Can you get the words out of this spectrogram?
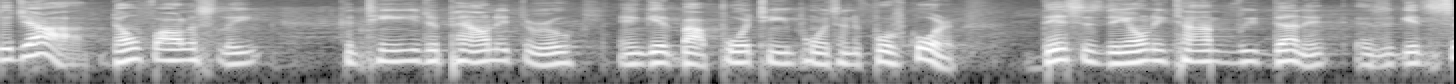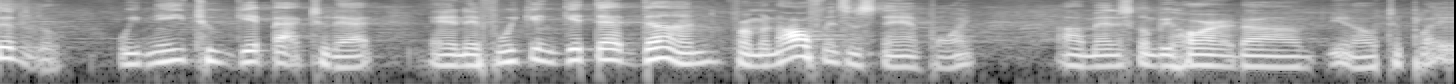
the job. Don't fall asleep continue to pound it through and get about 14 points in the fourth quarter. This is the only time we've done it as against Citadel. We need to get back to that. And if we can get that done from an offensive standpoint, uh, man, it's going to be hard, uh, you know, to play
